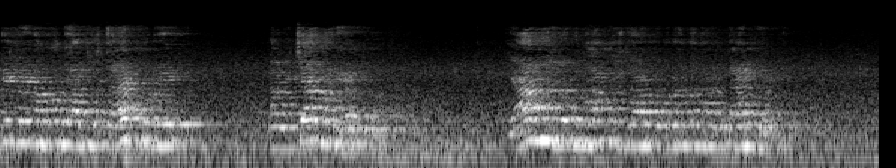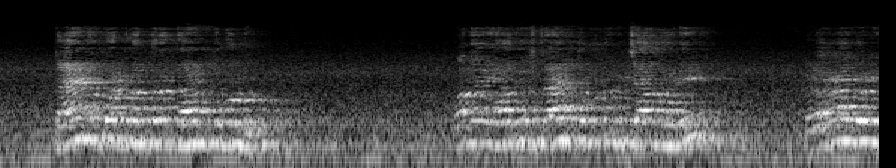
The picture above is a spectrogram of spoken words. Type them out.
ಮತ್ತೆ ನಮ್ಮೊಂದು ಯಾರು ಸ್ಟ್ರಾಕ್ ಕೊಡ್ರಿ. ನಾವು ವಿಚಾರ ಮಾಡಿ ಹೇಳ್ತೀವಿ. ಯಾರು ಇಷ್ಟೊಂದು ನಾಲ್ಕು ಕೊಡ್ರಿ ಅಂತ ನಾವು ಟೈಮ್ ಕೊಡ್ತೀವಿ. ಟೈಮ್ ಕೊಟ್ಟ ನಂತರ ಟೈಮ್ ತಗೊಂಡು. ಒಂದು ಯಾವುದು ಸ್ಟ್ಯಾಂಡ್ ತಗೊಂಡು ವಿಚಾರ ಮಾಡಿ ಬೆಳಗಾವಿ ಹೋಗಿ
